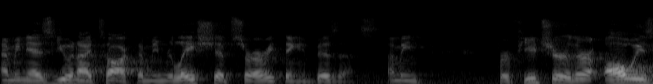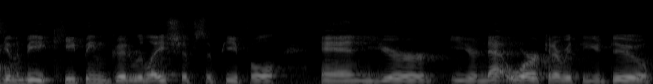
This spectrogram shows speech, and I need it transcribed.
I mean, as you and I talked, I mean, relationships are everything in business. I mean, for future, they're always going to be keeping good relationships with people and your your network and everything you do.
